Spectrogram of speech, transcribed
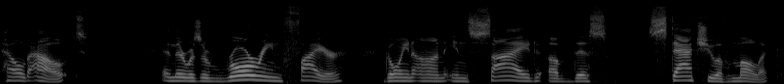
held out, and there was a roaring fire going on inside of this statue of Moloch.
